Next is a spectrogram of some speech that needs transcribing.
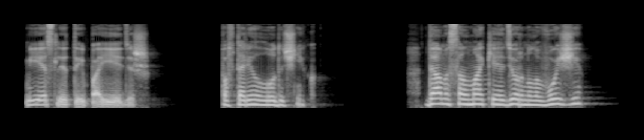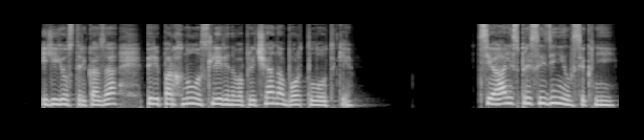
если ты поедешь», — повторил лодочник. Дама Салмакия дернула вожжи, и ее стрекоза перепорхнула с лириного плеча на борт лодки. Тиалис присоединился к ней.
